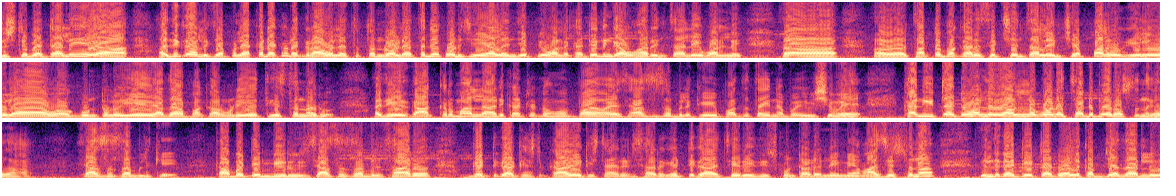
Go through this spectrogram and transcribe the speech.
దృష్టి పెట్టాలి. అధికారులు చెప్పాలి ఎక్కడెక్కడ గ్రావులు ఎత్తుతున్న వాళ్ళు ఎత్తనే కూడా చేయాలని చెప్పి వాళ్ళని కఠినంగా వ్యవహరించాలి వాళ్ళని ఆ, చట్ట ప్రకారం శిక్షించాలని చెప్పాలి. ఇలువల గుంటలు ఏ యథాప్రకారం ఉన్నాయో తీస్తున్నారు. అది అక్రమాలను అరికట్టడం శాసనసభ్యులకి పద్ధతి అయిన విషయమే. కానీ ఇట్టటి వాళ్ళ వాళ్ళ కూడా చెడ్డ పేరు వస్తుంది కదా శాసనసభ్యులకి కాబట్టి మీరు శాసనసభ్యులు సార్ గట్టిగా కృష్ణ కావ్య కృష్ణారెడ్డి సార్ గట్టిగా చర్య తీసుకుంటాడని మేము ఆశిస్తున్నాం. ఎందుకంటే ఇట్లాంటి వాళ్ళ కబ్జాదారులు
